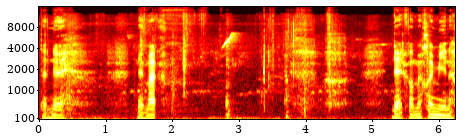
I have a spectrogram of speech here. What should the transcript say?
แต่เหนื่อยเหนื่อยมาก แดดก็ไม่ค่อยมีนะ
